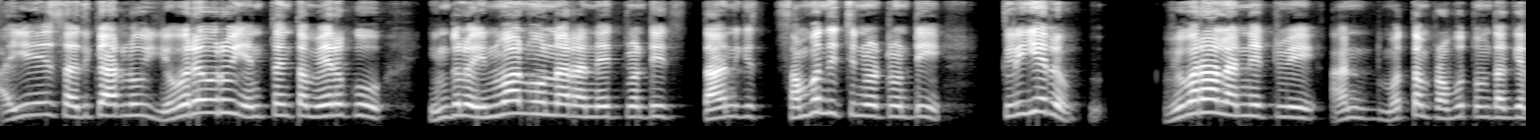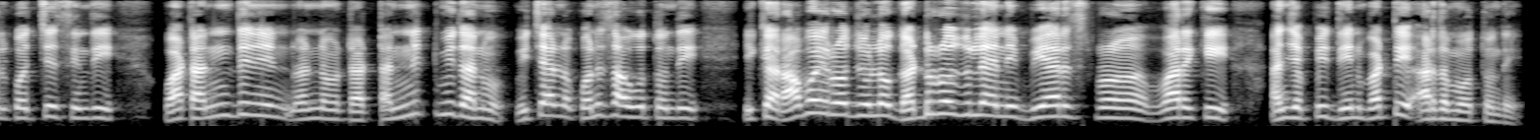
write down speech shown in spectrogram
ఐఏఎస్ అధికారులు ఎవరెవరు ఎంతెంత మేరకు ఇందులో ఇన్వాల్వ్ ఉన్నారనేటువంటి దానికి సంబంధించినటువంటి క్లియర్ వివరాలన్నిటివి అన్ మొత్తం ప్రభుత్వం దగ్గరికి వచ్చేసింది. వాటన్నిటిని వాటన్నిటి మీద విచారణ కొనసాగుతుంది. ఇక రాబోయే రోజుల్లో గడ్డు రోజులే అని బీఆర్ఎస్ వారికి అని చెప్పి దీన్ని బట్టి అర్థమవుతుంది.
